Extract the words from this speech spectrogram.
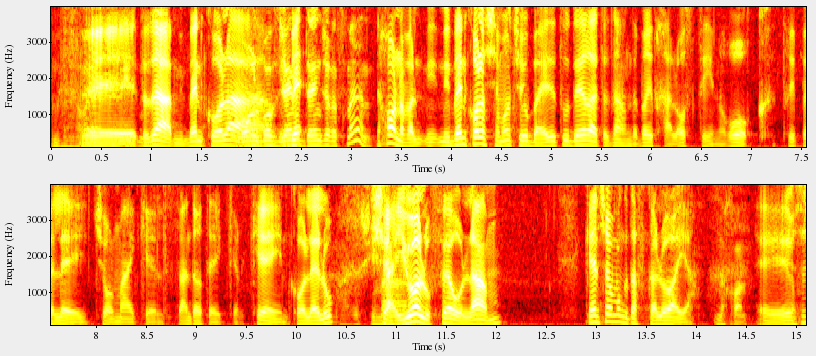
ואתה יודע, מבין כל ה... World's Most מבין- Dangerous Man. נכון, אבל מבין כל השמות שהיו ב Attitude Era, אתה יודע, אני מדבר איתך על אוסטין, רוק, טריפל אייץ', שון מייקלס, אנדרטייקר, קיין, כל אלו, שהיו אלופי עולם, כן, שמרוק דווקא לא היה. נכון, אה, אני חושב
